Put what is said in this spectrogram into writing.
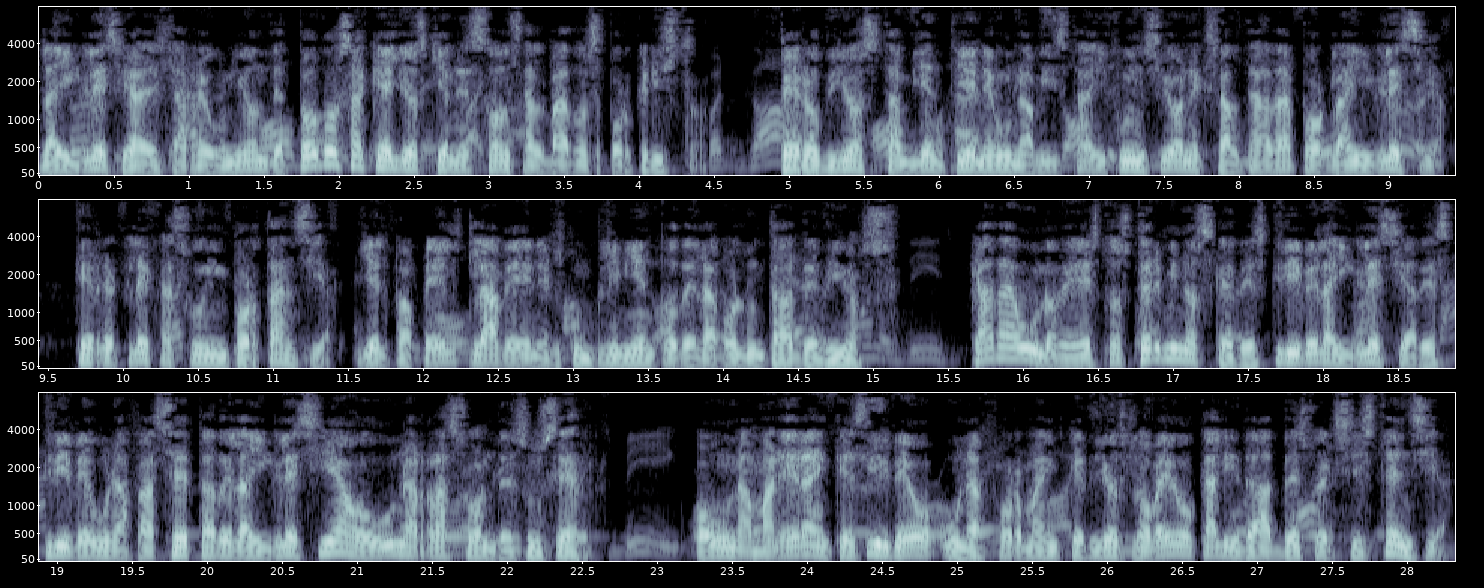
La iglesia es la reunión de todos aquellos quienes son salvados por Cristo. Pero Dios también tiene una vista y función exaltada por la iglesia, que refleja su importancia, y el papel clave en el cumplimiento de la voluntad de Dios. Cada uno de estos términos que describe la Iglesia describe una faceta de la Iglesia o una razón de su ser, o una manera en que sirve o una forma en que Dios lo ve o calidad de su existencia.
